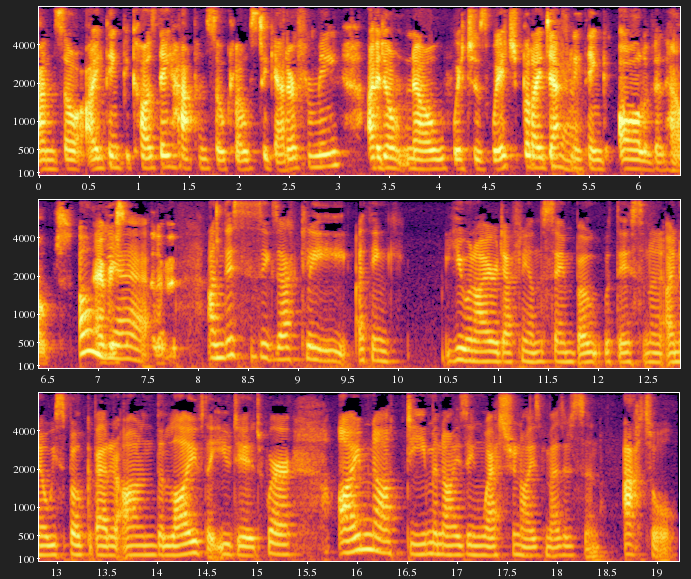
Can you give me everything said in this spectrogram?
And so I think because they happen so close together for me, I don't know which is which, but I definitely think all of it helped. Oh, yeah. And this is exactly, I think you and I are definitely on the same boat with this. And I know we spoke about it on the live that you did, where I'm not demonizing westernized medicine at all.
